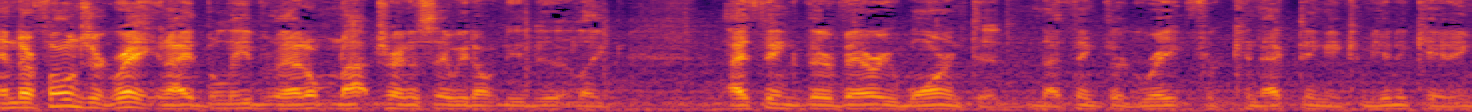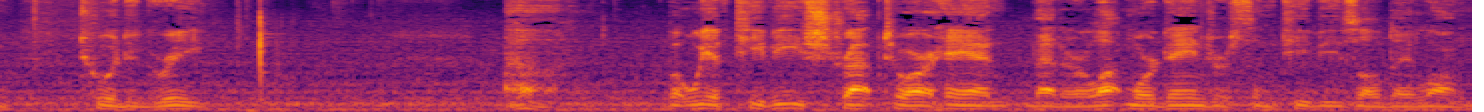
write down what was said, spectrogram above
And our phones are great, and I believe I am not trying to say we don't need to like. I think they're very warranted, and I think they're great for connecting and communicating to a degree. Uh, but we have TVs strapped to our hand that are a lot more dangerous than TVs all day long.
